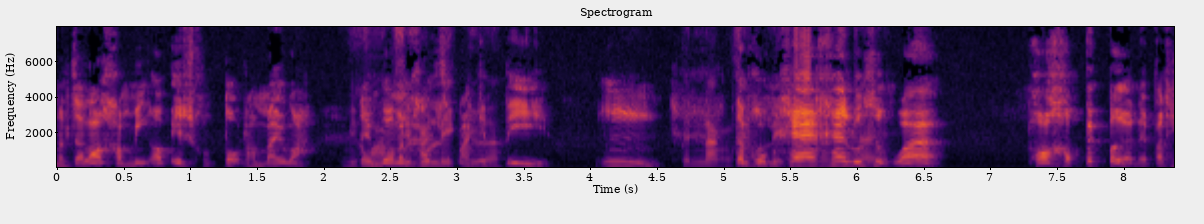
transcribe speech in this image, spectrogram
มันจะเล่า coming of age ของโต๊ะทำไมวะมีในความเมื่อมันซิมขายโบสลิกปาอเกยู่ตนะตี้ อืม เป็นหนัง แต่ผม symbolic แค่นะแค่น่าสนใจรู้สึกว่า พอเขาไปเปิดในประเท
